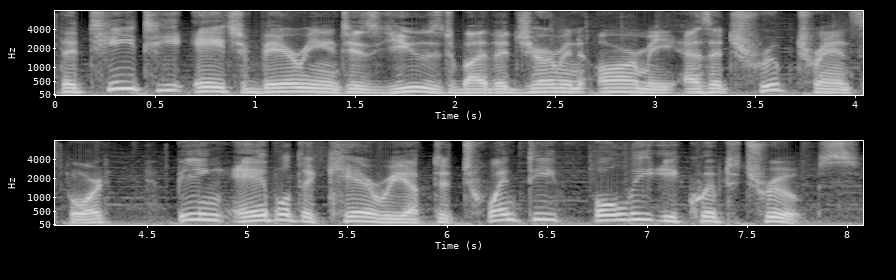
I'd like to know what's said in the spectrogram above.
The TTH variant is used by the German Army as a troop transport, being able to carry up to 20 fully equipped troops.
